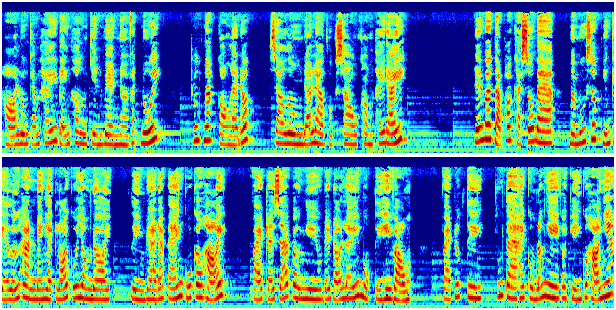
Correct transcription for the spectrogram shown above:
Họ luôn cảm thấy bản thân trên về nơi vách núi. Trước mắt còn là đất, sau lưng đã là vực sâu không thấy đáy. Đến với tập podcast số 3 mình muốn giúp những kẻ lữ hành đang lạc lối của dòng đời tìm ra đáp án của câu hỏi, phải trả giá bao nhiêu để đổi lấy một tia hy vọng? Và trước tiên, chúng ta hãy cùng lắng nghe câu chuyện của họ nhé.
